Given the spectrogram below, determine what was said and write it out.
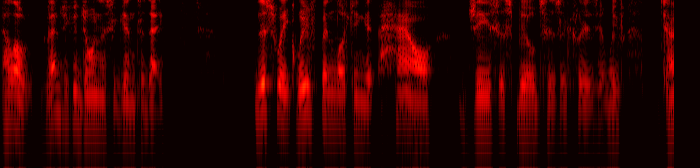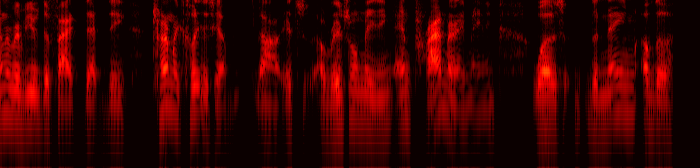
Hello, glad you could join us again today. This week we've been looking at how Jesus builds his ecclesia. And we've kind of reviewed the fact that the term ecclesia, uh, its original meaning and primary meaning, was the name of the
